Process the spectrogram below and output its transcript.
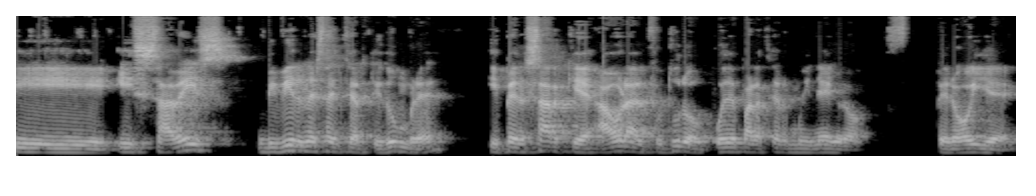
y, sabéis vivir en esta incertidumbre y pensar que ahora el futuro puede parecer muy negro, pero oye,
